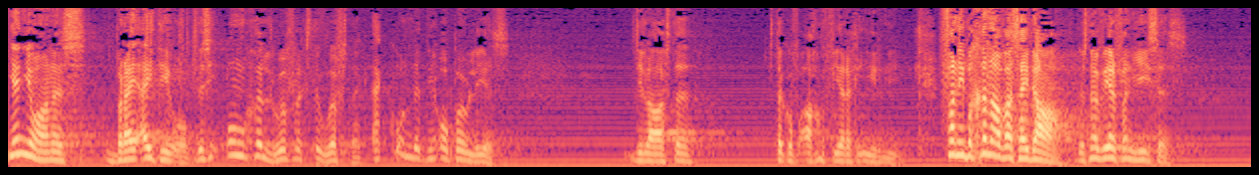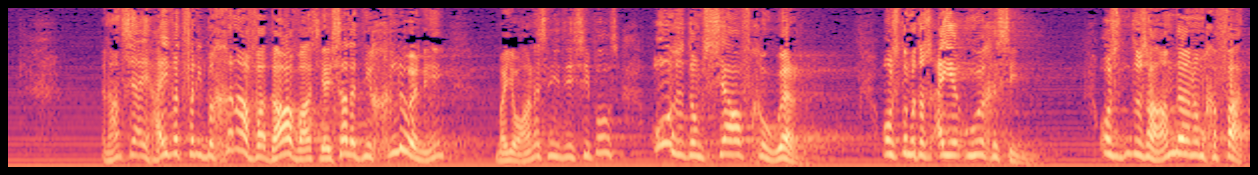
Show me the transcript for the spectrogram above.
1 Johannes brei uit hierop. Dis die ongelooflikste hoofstuk. Ek kon dit nie ophou lees die laaste stuk of 48 uur nie. Van die begin af was hy daar. Dis nou weer van Jesus. En dan sê hy hy wat van die begin af wat daar was, jy sal dit nie glo nie, maar Johannes en die disippels, ons het homself gehoor. Ons het hom met ons eie oë gesien. Ons het met ons hande aan hom gevat.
